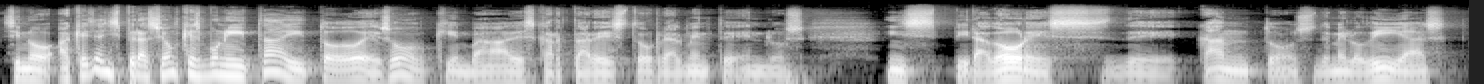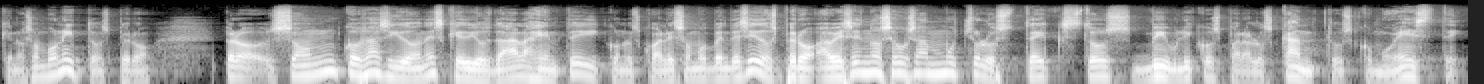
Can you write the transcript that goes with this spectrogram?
sino aquella inspiración que es bonita y todo eso, ¿quién va a descartar esto realmente en los inspiradores de cantos, de melodías, que no son bonitos, pero, pero son cosas y dones que Dios da a la gente y con los cuales somos bendecidos. Pero a veces no se usan mucho los textos bíblicos para los cantos como este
